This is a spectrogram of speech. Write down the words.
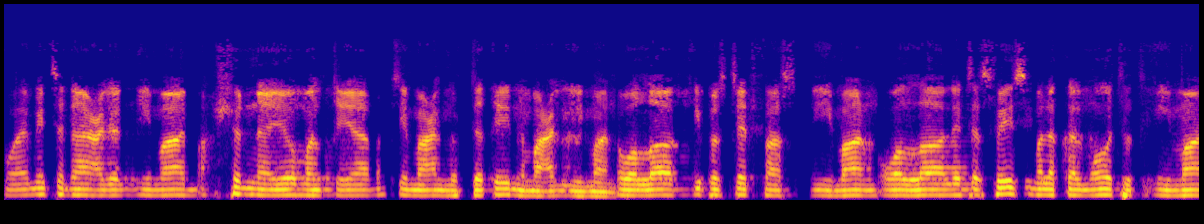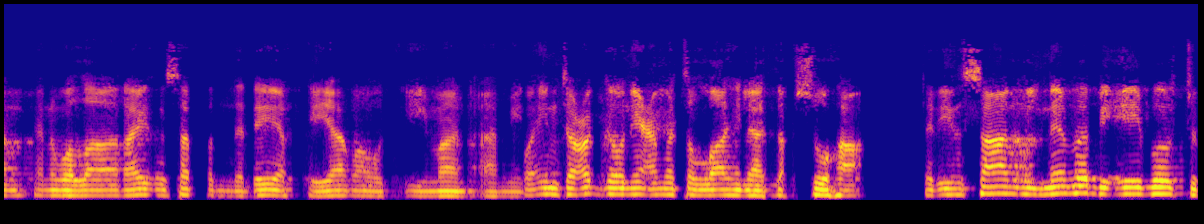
وأمتنا على الإيمان واحشرنا يوم القيامة مع المتقين مع الإيمان Oh Allah, keep us steadfast in Iman. Oh Allah, let us face Malak al-Maut with Iman. And oh Allah, rise us up on the day of Qiyamah with Iman. Ameen. وإن تعدوا نعمة الله لا تحصوها that insan will never be able to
